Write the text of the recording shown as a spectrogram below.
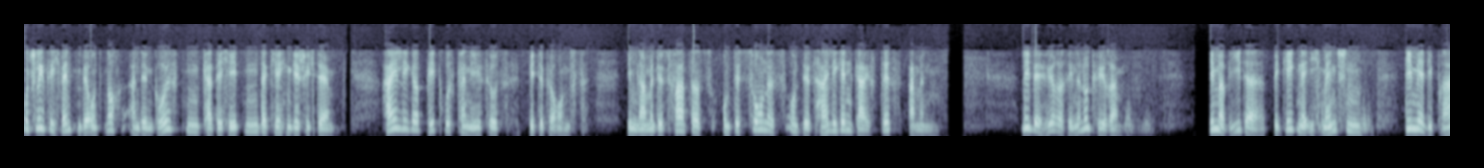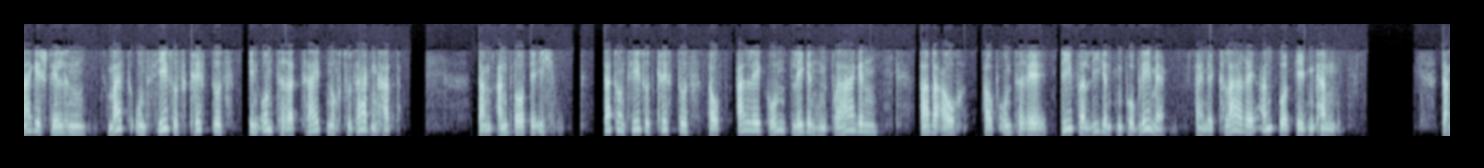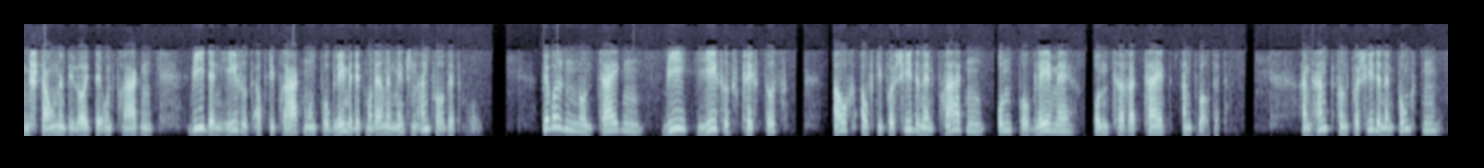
Und schließlich wenden wir uns noch an den größten Katecheten der Kirchengeschichte. Heiliger Petrus Canisius, bitte für uns. Im Namen des Vaters und des Sohnes und des Heiligen Geistes. Amen. Liebe Hörerinnen und Hörer, immer wieder begegne ich Menschen, die mir die Frage stellen, was uns Jesus Christus in unserer Zeit noch zu sagen hat. Dann antworte ich, dass uns Jesus Christus auf alle grundlegenden Fragen, aber auch auf unsere tiefer liegenden Probleme eine klare Antwort geben kann. Dann staunen die Leute und fragen, wie denn Jesus auf die Fragen und Probleme des modernen Menschen antwortet. Wir wollen nun zeigen, wie Jesus Christus auch auf die verschiedenen Fragen und Probleme unserer Zeit antwortet. Anhand von verschiedenen Punkten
